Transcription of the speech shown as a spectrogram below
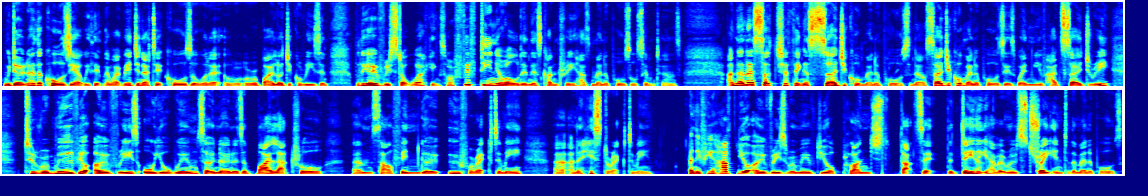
we don't know the cause yet. We think there might be a genetic cause or, what a, or, a biological reason, but the ovaries stop working. So a 15 year old in this country has menopausal symptoms. And then there's such a thing as surgical menopause. Now, surgical menopause is when you've had surgery to remove your ovaries or your womb, so known as a bilateral um, salpingo oophorectomy uh, and a hysterectomy. And if you have your ovaries removed, you're plunged. That's it. The day yeah. that you have it removed, straight into the menopause.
